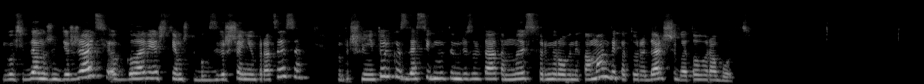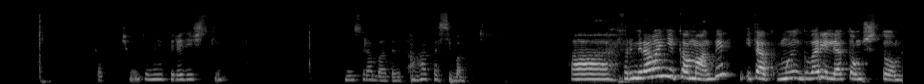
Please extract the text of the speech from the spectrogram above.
его всегда нужно держать в голове с тем, чтобы к завершению процесса мы пришли не только с достигнутым результатом, но и сформированной командой, которая дальше готова работать. Почему-то у меня периодически не срабатывает. Ага, спасибо. А, формирование команды. Итак, мы говорили о том, что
